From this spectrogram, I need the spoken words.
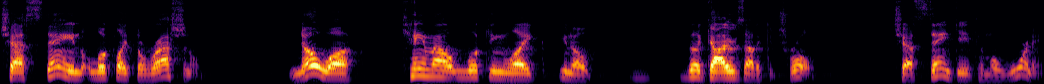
Chastain looked like the rational. Noah came out looking like, you know, the guy who's out of control. Chastain gave him a warning.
